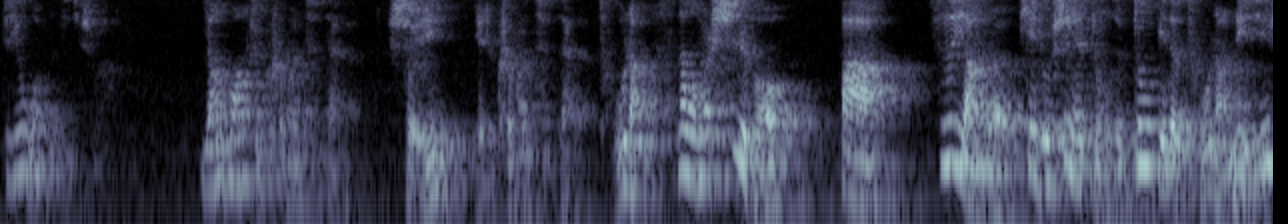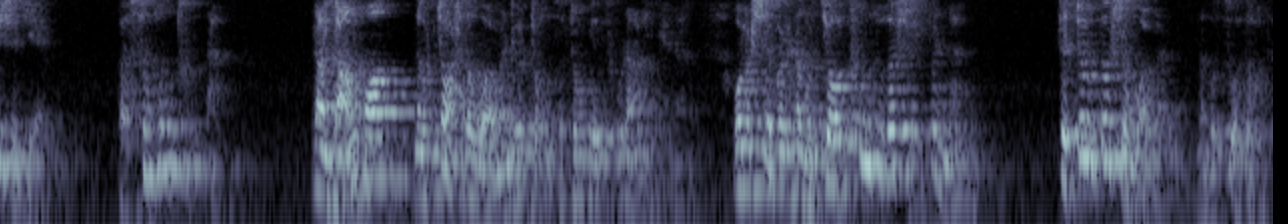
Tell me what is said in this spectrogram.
这由我们自己说了。阳光是客观存在的，水也是客观存在的，土壤。那我们是否把滋养着天主圣言种子周边的土壤内心世界，呃，松松土呢？让阳光能够照射到我们这个种子周边土壤里面呢。我们是不是能够浇充足的水分呢？这都都是我们能够做到的。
